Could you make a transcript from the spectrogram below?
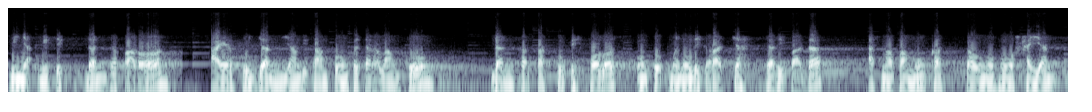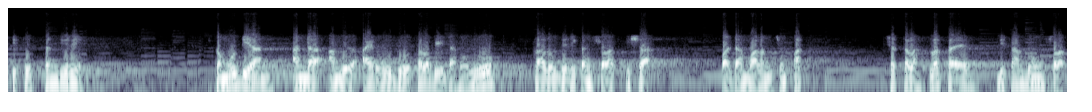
minyak misik dan jafaron air hujan yang ditampung secara langsung dan kertas putih polos untuk menulis rajah daripada asma pamungkas kaunuhu hayan itu sendiri kemudian anda ambil air wudhu terlebih dahulu, lalu dirikan sholat isya pada malam Jumat. Setelah selesai, disambung sholat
